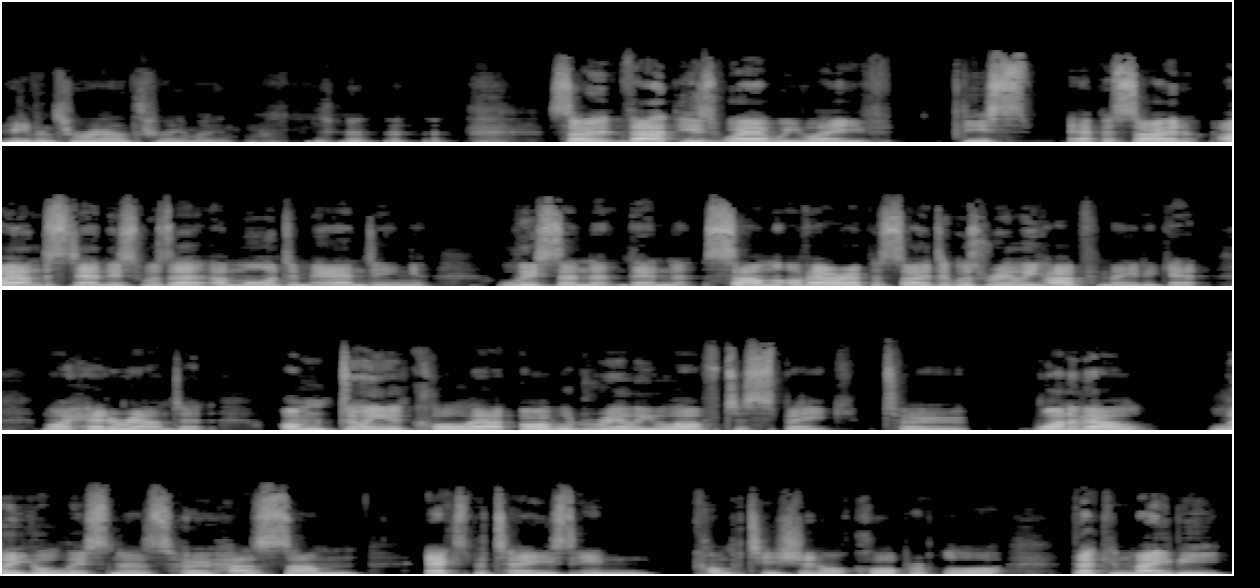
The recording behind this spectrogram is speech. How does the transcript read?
Even to round three, mate. so that is where we leave this episode. I understand this was a, a, more demanding listen than some of our episodes. It was really hard for me to get my head around it. I'm doing a call out. I would really love to speak to one of our legal listeners who has some expertise in competition or corporate law that can maybe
